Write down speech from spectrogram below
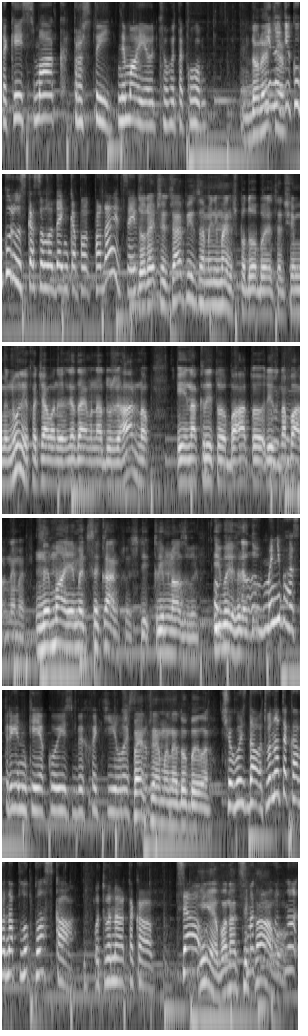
такий смак простий. Немає цього такого. До речі, Іноді кукурузка солоденька попадається і до все. речі, ця піца мені менш подобається, ніж минулі, хоча вона виглядає вона дуже гарно і накрито багато різнобарвними. Немає мексиканськості, крім назви і вигляду. Мені б гастринки якоїсь би хотілося. Спеціями не добили. Чогось, да. От вона така, вона пло- пласка. От вона така. Вся Ні, вона одна,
